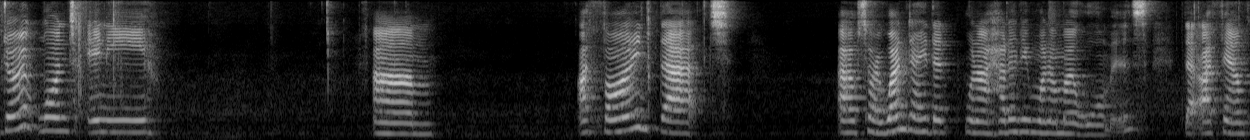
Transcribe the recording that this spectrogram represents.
don't want any, um, I find that uh, sorry, one day that when I had it in one of my warmers, that I found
